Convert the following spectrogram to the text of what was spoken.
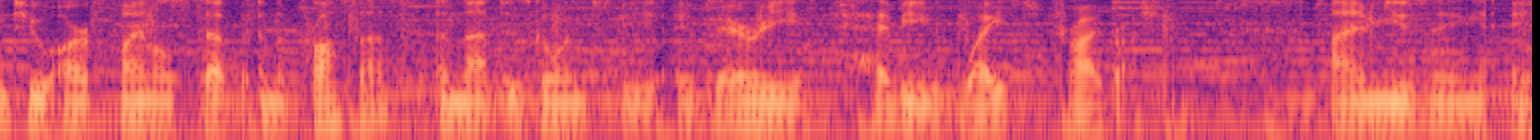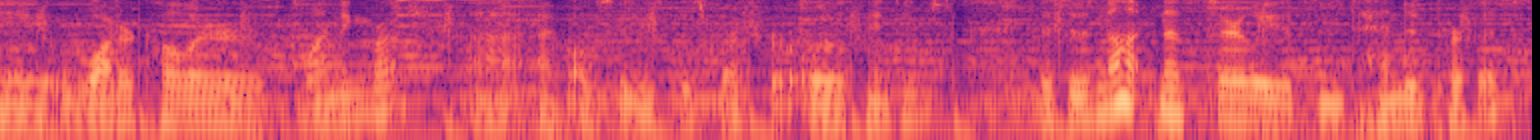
strokes. onto our final step in the process, and that is going to be a very heavy white dry brushing. I'm using a watercolor blending brush. Uh, I've also used this brush for oil paintings. This is not necessarily its intended purpose,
